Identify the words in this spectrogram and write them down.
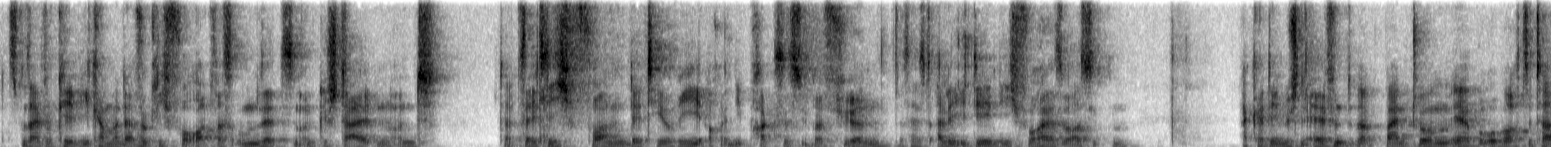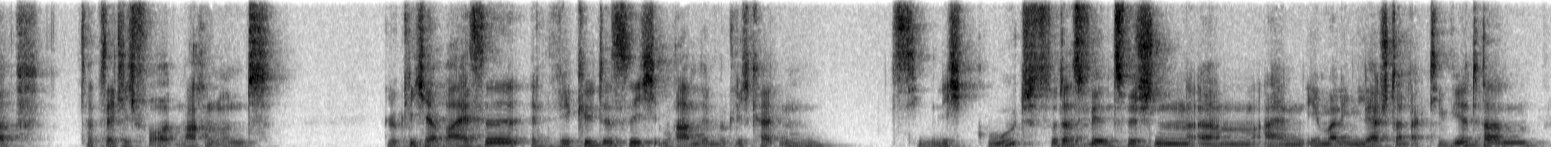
dass man sagt, okay, wie kann man da wirklich vor Ort was umsetzen und gestalten und tatsächlich von der Theorie auch in die Praxis überführen. Das heißt, alle Ideen, die ich vorher so aus dem akademischen Elfenbeinturm eher beobachtet habe, tatsächlich vor Ort machen. Und glücklicherweise entwickelt es sich im Rahmen der Möglichkeiten ziemlich gut, sodass wir inzwischen ähm, einen ehemaligen Leerstand aktiviert haben.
